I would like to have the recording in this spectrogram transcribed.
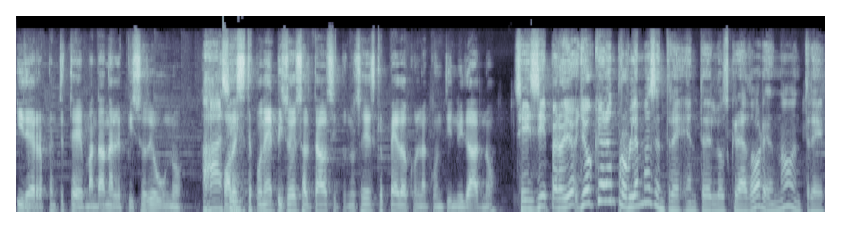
y de repente te mandaban al episodio 1. Ajá, o a veces te ponían episodios saltados y pues no sabías qué pedo con la continuidad, ¿no? Sí, sí, pero yo, yo creo que eran problemas entre, entre los creadores, ¿no? Entre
